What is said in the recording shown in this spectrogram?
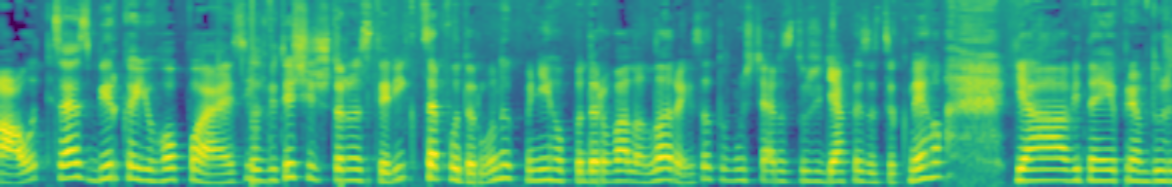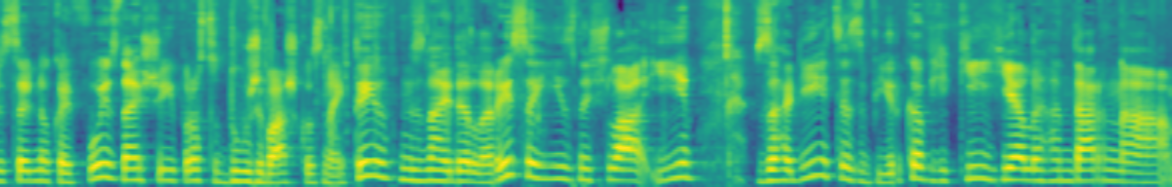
Out. Це збірка його поезії. За 2014 рік це подарунок. Мені його подарувала Лариса, тому ще раз дуже дякую за цю книгу. Я від неї прям дуже сильно кайфую. Знаю, що її просто дуже важко знайти. Не знаю, де Лариса її знайшла. І взагалі ця збірка, в якій є легендарна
